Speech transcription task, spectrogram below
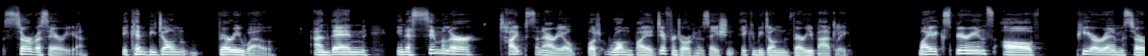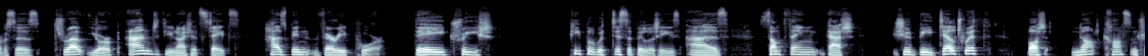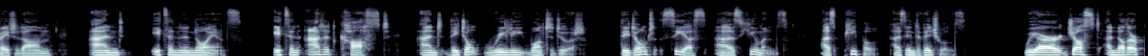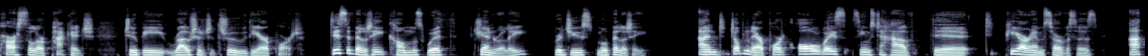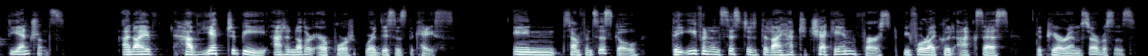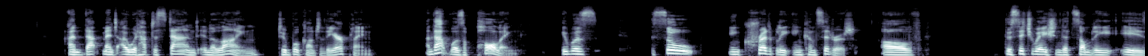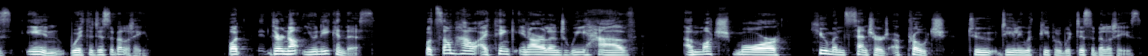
service area, it can be done very well, and then in a similar type scenario, but run by a different organization, it can be done very badly. My experience of PRM services throughout Europe and the United States has been very poor. They treat people with disabilities as something that should be dealt with, but not concentrated on, and it's an annoyance. It's an added cost, and they don't really want to do it. They don't see us as humans, as people, as individuals. We are just another parcel or package to be routed through the airport. Disability comes with, generally, reduced mobility. And Dublin Airport always seems to have the PRM services at the entrance. And I have, yet to be at another airport where this is the case. In San Francisco, they even insisted that I had to check in first before I could access the PRM services. And that meant I would have to stand in a line to book onto the airplane. And that was appalling. It was so incredibly inconsiderate of the situation that somebody is in with a disability. But they're not unique in this. But somehow I think in Ireland we have a much more human centered approach to dealing with people with disabilities.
